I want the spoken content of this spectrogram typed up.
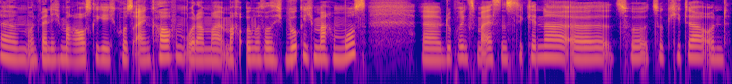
Ähm, und wenn ich mal rausgehe, gehe ich kurz einkaufen oder mal mache irgendwas, was ich wirklich machen muss. Äh, du bringst meistens die Kinder äh, zur, zur Kita und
